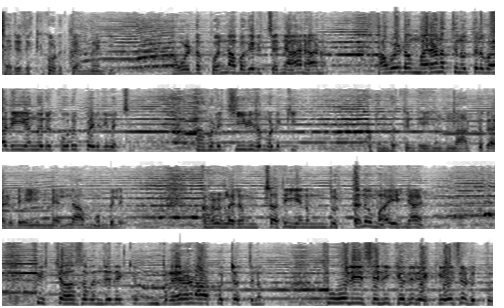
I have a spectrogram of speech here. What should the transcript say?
സരിതയ്ക്ക് കൊടുക്കാൻ വേണ്ടി അവളുടെ പൊന്നപഹരിച്ച ഞാനാണ് അവളുടെ മരണത്തിന് ഉത്തരവാദി എന്നൊരു കുറിപ്പ് എഴുതി വെച്ച് അവൾ ജീവിതമൊടുക്കി. കുടുംബത്തിന്റെയും നാട്ടുകാരുടെയും എല്ലാം മുമ്പിൽ കള്ളനും ചതിയനും ദുഷ്ടനുമായി ഞാൻ. വിശ്വാസവഞ്ചനയ്ക്കും പ്രേരണാകുറ്റത്തിനും പോലീസ് എനിക്കെതിരെ കേസെടുത്തു.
